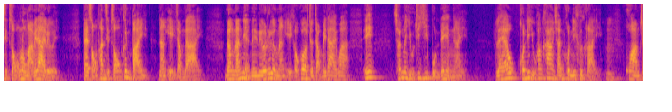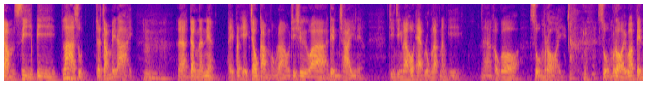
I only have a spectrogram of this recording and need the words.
2012 ลงมาไม่ได้เลย แต่ 2012 ขึ้นไปนางเอกจำได้ ดังนั้นเนี่ยในเนื้อเรื่องนางเอกเขาก็จะจำไม่ได้ว่า เอ๊ะ ฉันมาอยู่ที่ญี่ปุ่นได้ยังไง แล้วคนที่อยู่ข้างๆฉันคนนี้คือใครอืมความจำสี่ปีล่าสุดจะจำไม่ได้อืมนะดังนั้นเนี่ยไอ้พระเอกเจ้ากรรมของเราที่ชื่อว่าเด่นชัยเนี่ยจริง ๆ แล้วเขาแอบหลงรักนางเอกนะเขาก็ สวมรอย สวมรอยว่าเป็น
